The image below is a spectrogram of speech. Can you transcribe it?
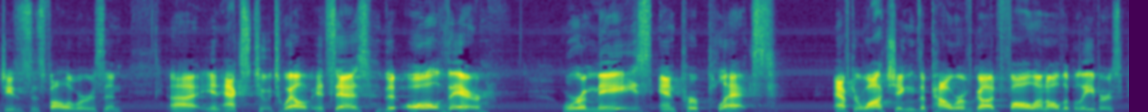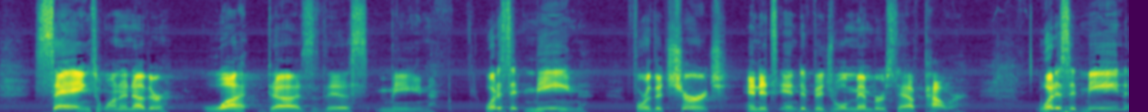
Jesus' followers. And uh, in Acts 2:12, it says that all there were amazed and perplexed after watching the power of God fall on all the believers, saying to one another, What does this mean? What does it mean for the church and its individual members to have power? What does it mean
